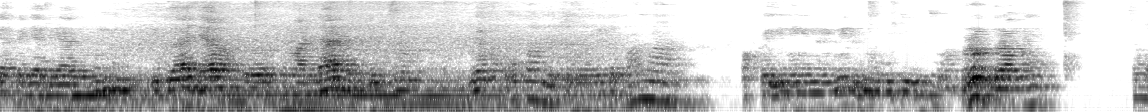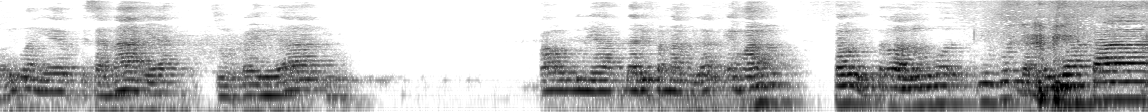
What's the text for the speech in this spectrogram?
ya kejadian itu aja waktu komandan justru ya oh kan udah di depan mah oke ini ini ini dulu gitu gitu. Programnya cobain bang ya ke sana ya supaya lihat kalau dilihat dari penampilan emang kalau terlalu buat buat jangan kelihatan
